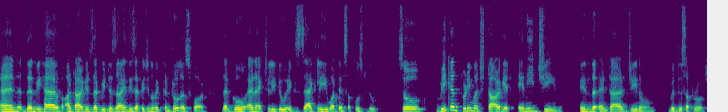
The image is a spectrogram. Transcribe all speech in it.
and then we have our targets that we design these epigenomic controllers for that go and actually do exactly what they're supposed to do so we can pretty much target any gene in the entire genome with this approach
